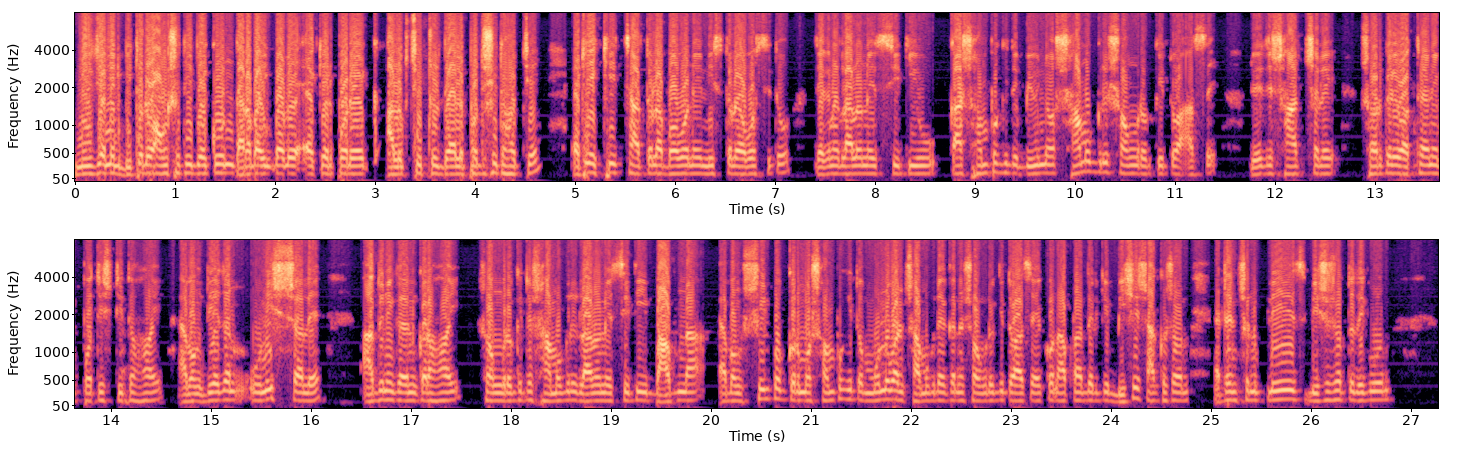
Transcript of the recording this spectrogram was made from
মিউজিয়ামের ভিতরের অংশটি দেখুন ধারাবাহিকভাবে একের পর এক আলোকচিত্র দেয়ালে প্রদর্শিত হচ্ছে। এটি একটি চারতলা ভবনের নিচতলায় অবস্থিত যেখানে লালনের সিটিউ কাজ সম্পর্কিত বিভিন্ন সামগ্রী সংরক্ষিত আছে। দুই হাজার সাত সালে সরকারি অর্থায়নে প্রতিষ্ঠিত হয় এবং দুই হাজার উনিশ সালে আধুনিকায়ন করা হয়। সংরক্ষিত সামগ্রী লালনের স্মৃতি, ভাবনা এবং শিল্পকর্ম সম্পর্কিত মূল্যবান সামগ্রী এখানে সংরক্ষিত আছে। এখন আপনাদেরকে বিশেষ আকর্ষণ অ্যাটেনশন প্লিজ বিশেষত্ব দেখুন।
